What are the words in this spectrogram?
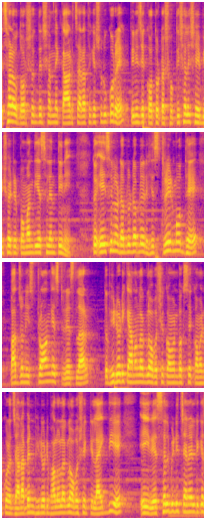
এছাড়াও দর্শকদের সামনে কার চারা থেকে শুরু করে তিনি যে কতটা শক্তিশালী সেই বিষয়টির প্রমাণ দিয়েছিলেন তিনি। তো এই ছিল ডাব্লিউডাব্লিউর হিস্ট্রির মধ্যে পাঁচজন স্ট্রংগেস্ট রেসলার তো ভিডিওটি কেমন লাগল অবশ্যই কমেন্ট বক্সে কমেন্ট করে জানাবেন। ভিডিওটি ভালো লাগলে অবশ্যই একটি লাইক দিয়ে এই রেসেল বিডি চ্যানেলটিকে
